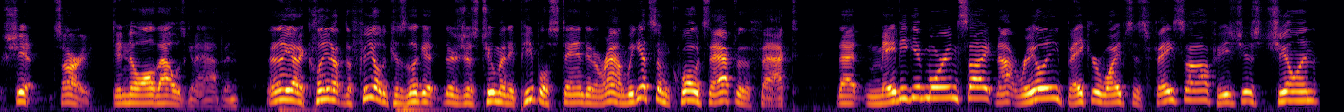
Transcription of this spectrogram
Shit, sorry. Didn't know all that was gonna happen. Then they got to clean up the field because look at there's just too many people standing around. We get some quotes after the fact that maybe give more insight. Not really. Baker wipes his face off. He's just chilling.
